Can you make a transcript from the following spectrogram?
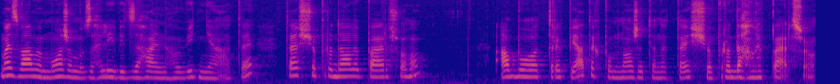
ми з вами можемо взагалі від загального відняти те, що продали першого, або 3 п'ятих помножити на те, що продали першого.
